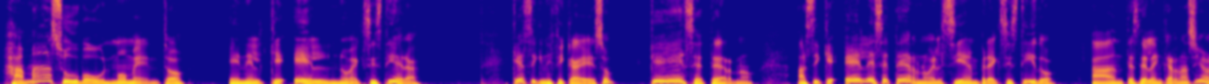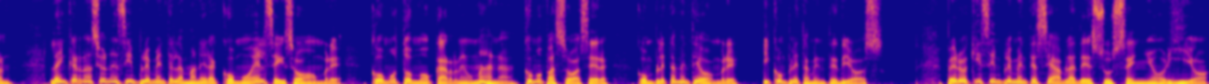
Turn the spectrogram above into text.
jamás hubo un momento en el que Él no existiera. ¿Qué significa eso? Que es eterno. Así que Él es eterno, Él siempre ha existido, antes de la encarnación. La encarnación es simplemente la manera como Él se hizo hombre, cómo tomó carne humana, cómo pasó a ser completamente hombre y completamente Dios. Pero aquí simplemente se habla de su señorío,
